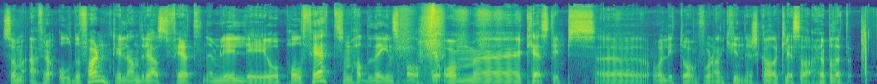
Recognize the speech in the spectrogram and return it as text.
som er fra oldefaren til Andreas Fet, nemlig Leopold Fet, som hadde en egen spalke om uh, klestips og litt overfor hvordan kvinner skal kle seg. Hør på dette.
